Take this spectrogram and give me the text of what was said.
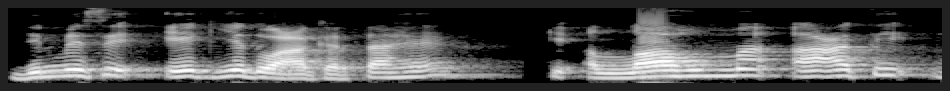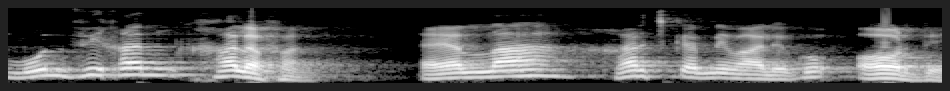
جن میں سے ایک یہ دعا کرتا ہے کہ اللہم آتی منفقن خلفن اے اللہ، خرچ کرنے والے کو اور دے۔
